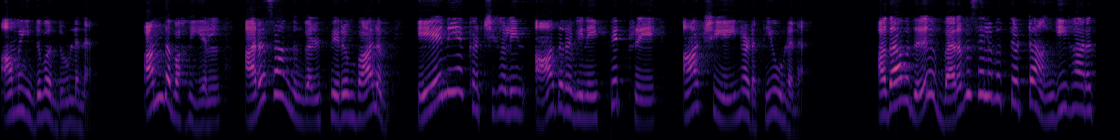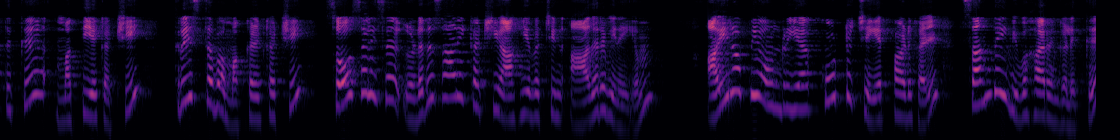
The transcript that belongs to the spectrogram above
அமைந்து வந்துள்ளன. அந்த வகையில் அரசாங்கங்கள் பெரும்பாலும் ஏனைய கட்சிகளின் ஆதரவினை பெற்றே ஆட்சியை நடத்தியுள்ளன. அதாவது வரவு செலவு திட்ட அங்கீகாரத்துக்கு மத்திய கட்சி கிறிஸ்தவ மக்கள் கட்சி சோசலிச இடதுசாரி கட்சி ஆகியவற்றின் ஆதரவினையும் ஐரோப்பிய ஒன்றிய கூட்டு செயற்பாடுகள் சந்தை விவகாரங்களுக்கு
